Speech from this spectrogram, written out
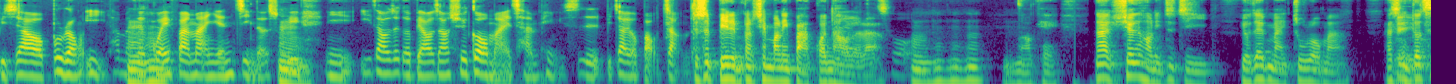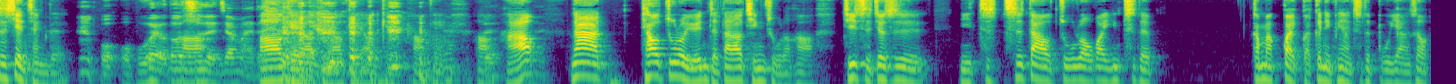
比较不容易，他们的规范蛮严谨的，嗯、所以你依照这个标章去购买产品是比较有保障的。就是别人帮先帮你把关好了啦，没错。嗯哼哼哼，嗯，OK。那宣好你自己有在买猪肉吗？还是你都吃现成的？我我不会，我都吃人家买的。OK OK OK OK OK，好，好，那挑猪肉原则大家都清楚了哈。其实就是你吃吃到猪肉，万一吃的干嘛怪怪，跟你平常吃的不一样的时候，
